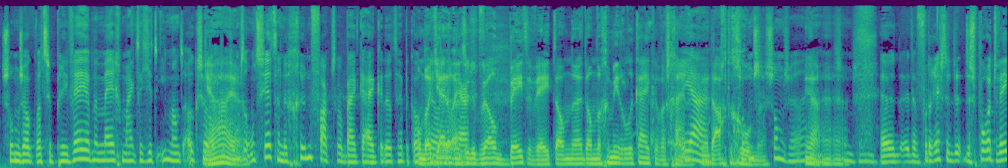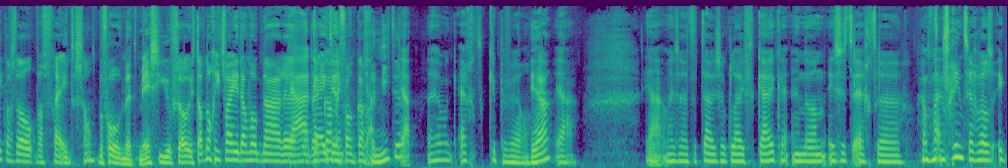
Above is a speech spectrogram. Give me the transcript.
soms ook wat ze privé hebben meegemaakt. Dat je het iemand ook zo... Ja, er ja. komt een ontzettende gunfactor bij kijken. Dat heb ik ook Omdat wel jij dat erg. natuurlijk wel beter weet dan, eh, dan de gemiddelde kijker waarschijnlijk. de achtergronden. Soms, soms wel, ja. Ja, ja, ja. Soms wel. De- de- voor de rest, de, de sportweek was wel was vrij interessant. Bijvoorbeeld met Messi of zo. Is dat nog iets waar je dan ook naar, kijkt en ik- van kan genieten? Ja, daar heb ik echt kippenvel. Ja? Ja. Ja, wij zaten thuis ook live te kijken. En dan is het echt... eh, mijn vriend zegt wel eens... Ik,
